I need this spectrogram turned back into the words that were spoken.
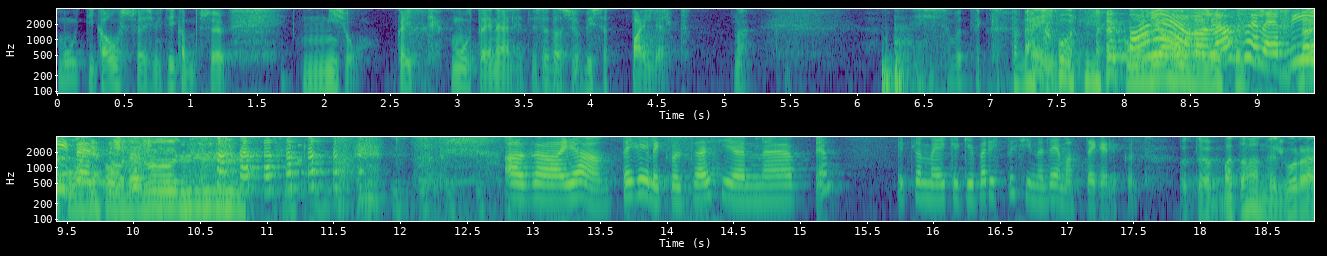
smuuti kauss või asi, mis ta iga päev sööb. nisu, kõik, muud ta ei näe. Seda sööb lihtsalt paljalt, noh. ja siis sa mõtledki, et okei. okay.. pane oma lapsele riided. aga jaa, tegelikult see asi on jah ütleme ikkagi päris tõsine teema tegelikult. oota, ma tahan veel korra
